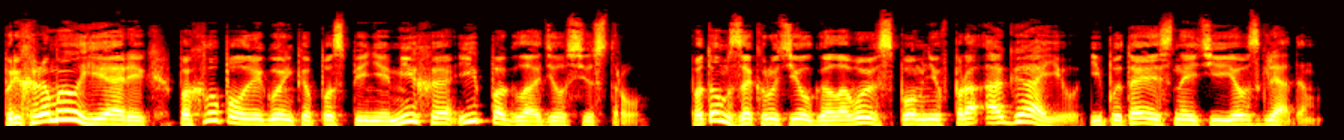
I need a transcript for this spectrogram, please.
Прихромал Ярик, похлопал легонько по спине Миха и погладил сестру. Потом закрутил головой, вспомнив про Агаю и пытаясь найти ее взглядом.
